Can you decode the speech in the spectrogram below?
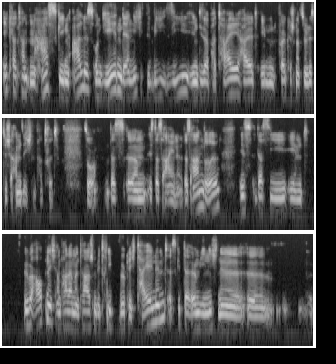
eklatanten Hass gegen alles und jeden, der nicht wie sie in dieser Partei halt eben völkisch-nationalistische Ansichten vertritt. So, das ähm, ist das eine. Das andere ist, dass sie eben überhaupt nicht am parlamentarischen Betrieb wirklich teilnimmt. Es gibt da irgendwie nicht eine äh,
